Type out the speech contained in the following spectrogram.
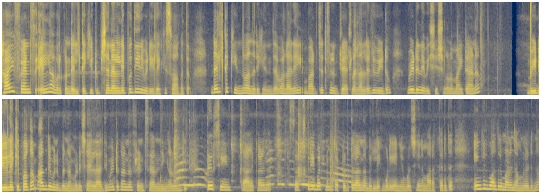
ഹായ് ഫ്രണ്ട്സ് എല്ലാവർക്കും ഡെൽറ്റയ്ക്ക് യൂട്യൂബ് ചാനലിന്റെ പുതിയൊരു വീഡിയോയിലേക്ക് സ്വാഗതം. ഡെൽറ്റയ്ക്ക് ഇന്ന് വന്നിരിക്കുന്നത് വളരെ ബഡ്ജറ്റ് ഫ്രണ്ട്ലി ആയിട്ടുള്ള നല്ലൊരു വീടും വീടിന്റെ വിശേഷങ്ങളുമായിട്ടാണ്. വീഡിയോയിലേക്ക് പോകാം. അതിനു മുൻപ് നമ്മുടെ ചാനൽ ആദ്യമായിട്ട് കാണുന്ന ഫ്രണ്ട്സാണ് നിങ്ങളെങ്കിൽ തീർച്ചയായും താഴെ കാണുന്ന സബ്സ്ക്രൈബ് ബട്ടണും തൊട്ടടുത്ത് കാണുന്ന ബെല്ലേക്കും കൂടി എനേബിൾ ചെയ്യാൻ മറക്കരുത്. എങ്കിൽ മാത്രമാണ് നമ്മളിടുന്ന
